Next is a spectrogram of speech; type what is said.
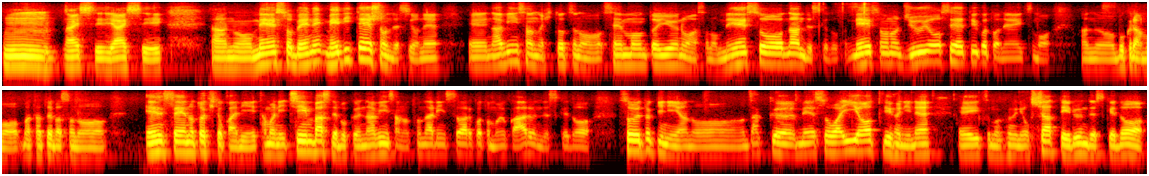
うん、I see, I see. あの、瞑想、ベネメディテーションですよね。えーナビーンさんの一つの専門というのは、その瞑想なんですけど、瞑想の重要性ということをね、いつもあの僕らも、まあ、例えばその遠征の時とかに、たまにチームバスで僕、ナビンさんの隣に座ることもよくあるんですけど、そういう時に、あのザック、瞑想はいいよっていうふうにね、えいつもふうにおっしゃっているんですけど、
